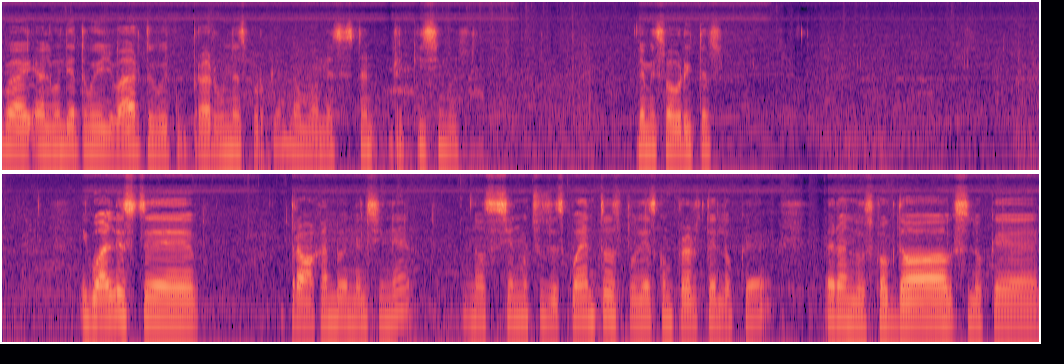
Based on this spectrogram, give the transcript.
Güey, algún día te voy a llevar, te voy a comprar unas porque no mames, están riquísimas. De mis favoritas. Igual, este, trabajando en el cine, nos hacían muchos descuentos, podías comprarte lo que eran los hot dogs, lo que...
